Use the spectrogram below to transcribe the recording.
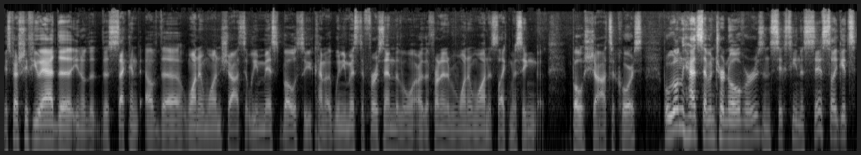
especially if you add the you know the, the second of the one and one shots that we missed both. So you kind of when you miss the first end of the one, or the front end of one and one, it's like missing both shots, of course. But we only had seven turnovers and 16 assists. Like it's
